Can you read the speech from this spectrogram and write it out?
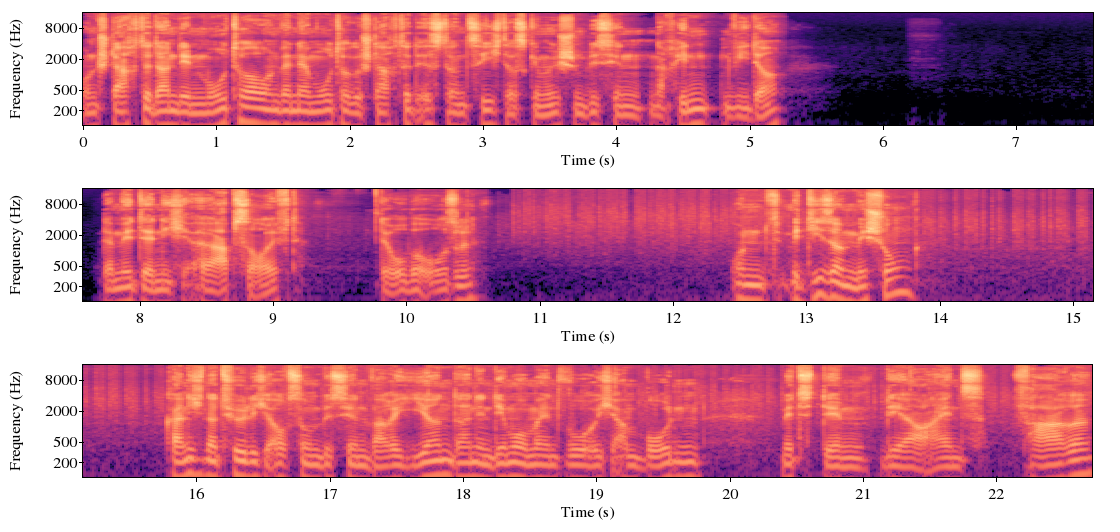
und starte dann den Motor. Und wenn der Motor gestartet ist, dann ziehe ich das Gemisch ein bisschen nach hinten wieder damit der nicht äh, absäuft, der Oberursel. Und mit dieser Mischung kann ich natürlich auch so ein bisschen variieren dann in dem Moment, wo ich am Boden mit dem DR1 fahre,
